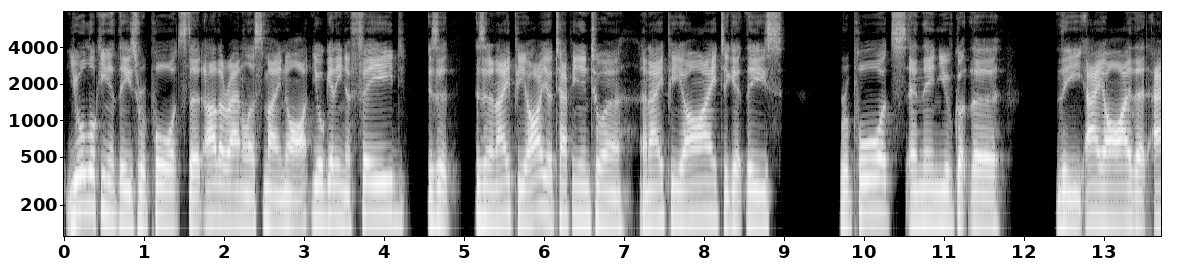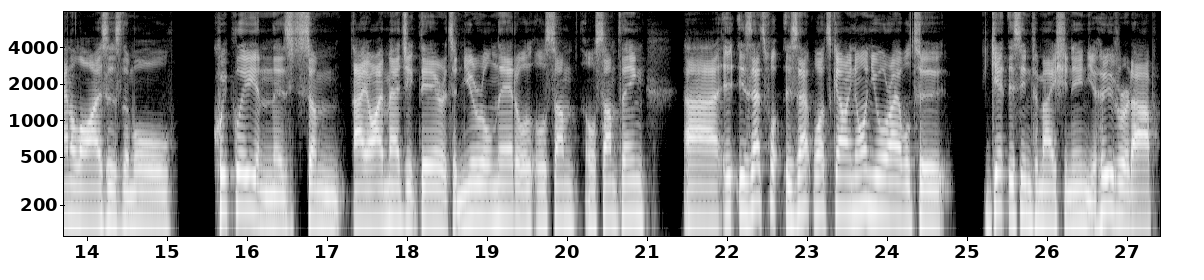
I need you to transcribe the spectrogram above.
you're looking at these reports that other analysts may not. You're getting a feed. Is it is it an API? You're tapping into a an API to get these reports, and then you've got the the AI that analyzes them all quickly, and there's some AI magic there. It's a neural net or, or some or something. Uh, is that what is that what's going on? You're able to get this information in, you hoover it up,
